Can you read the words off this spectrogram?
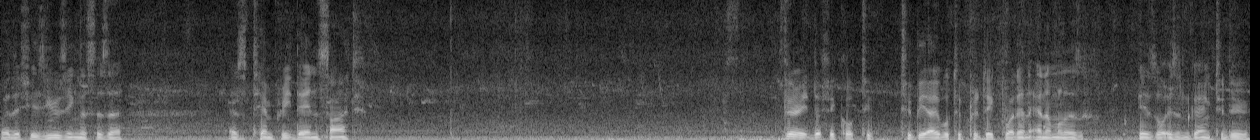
Whether she's using this as a as a temporary den site. very difficult to, to be able to predict what an animal is, is or isn't going to do.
